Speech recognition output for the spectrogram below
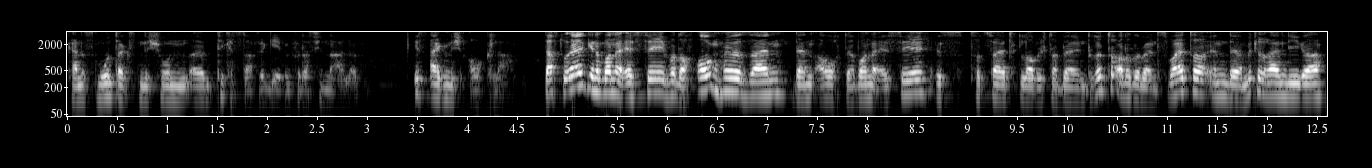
kann es montags nicht schon äh, Tickets dafür geben für das Finale ist eigentlich auch klar. Das Duell gegen den Bonner SC wird auf Augenhöhe sein, denn auch der Bonner SC ist zurzeit, glaube ich, Tabellendritter oder Tabellenzweiter in der Mittelrheinliga,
